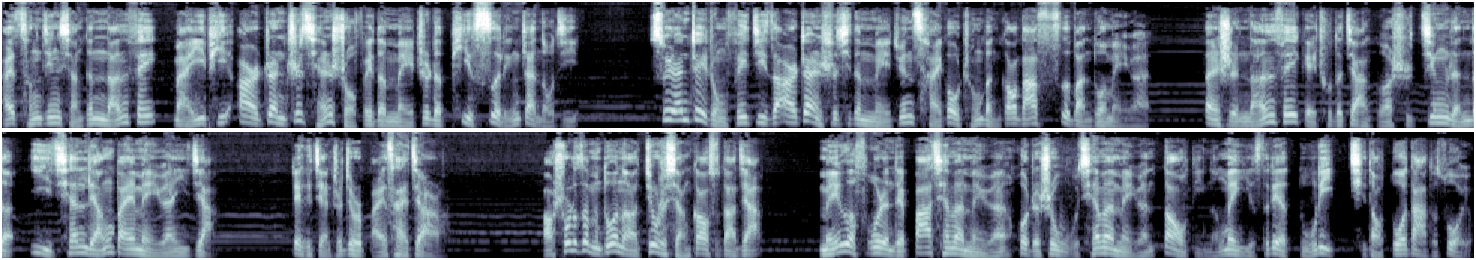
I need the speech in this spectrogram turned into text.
还曾经想跟南非买一批二战之前首飞的美制的 P 四零战斗机。虽然这种飞机在二战时期的美军采购成本高达四万多美元，但是南非给出的价格是惊人的一千两百美元一架，这个简直就是白菜价了。好，说了这么多呢，就是想告诉大家，梅厄夫人这八千万美元或者是五千万美元，到底能为以色列独立起到多大的作用？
